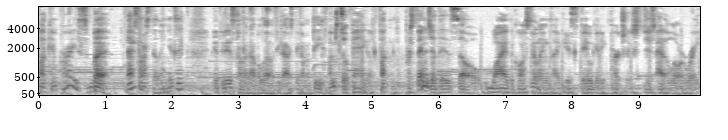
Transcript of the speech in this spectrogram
fucking price. But that's not stealing, is it? If it is, comment down below if you guys think I'm a thief. I'm still paying a fucking percentage of this, so why is the cost stealing? Like, it's still getting purchased, just at a lower rate.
